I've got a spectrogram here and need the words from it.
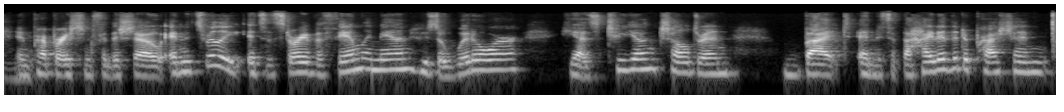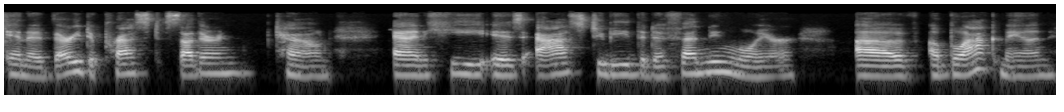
mm-hmm. in preparation for the show, and it's really it's a story of a family man who's a widower. He has two young children, but and it's at the height of the depression in a very depressed southern town. And he is asked to be the defending lawyer of a black man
